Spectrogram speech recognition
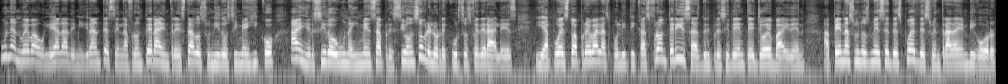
Una nueva oleada de migrantes en la frontera entre Estados Unidos y México ha ejercido una inmensa presión sobre los recursos federales y ha puesto a prueba las políticas fronterizas del presidente Joe Biden apenas unos meses después de su entrada en vigor,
